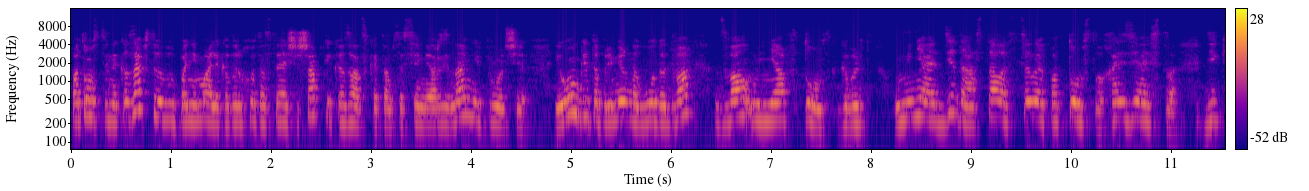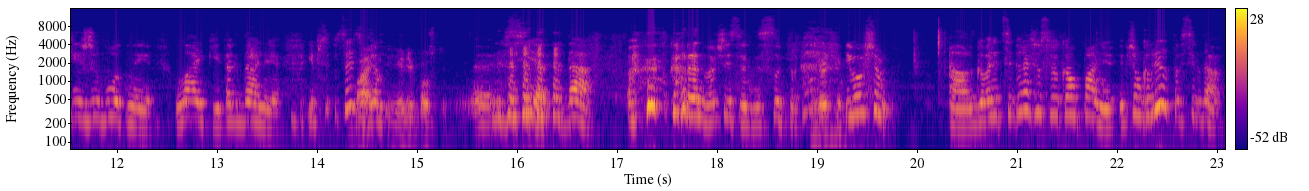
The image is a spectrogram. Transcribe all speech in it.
потомственный казак, чтобы вы понимали, который ходит в настоящей шапке казацкой, там со всеми орденами и прочее. И он где-то примерно года два звал меня в Томск. Говорит, у меня от деда осталось целое потомство, хозяйство, дикие животные, лайки и так далее. И представляете, Лайки прям или посты? э, все, да. Карен вообще сегодня супер. И, в общем, а, говорит, собирай всю свою компанию. И причем говорил это всегда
